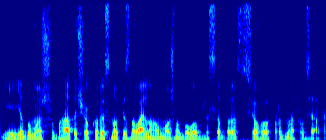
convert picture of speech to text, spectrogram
І я думаю, що багато чого корисного, пізнавального можна було б для себе з цього предмету взяти.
